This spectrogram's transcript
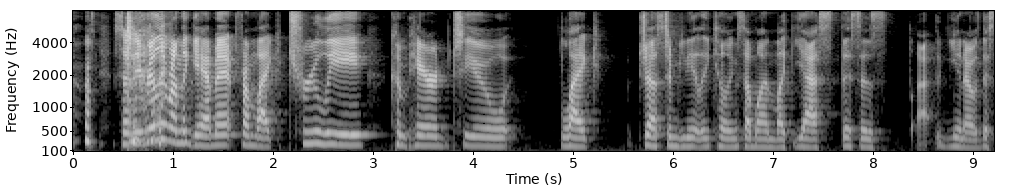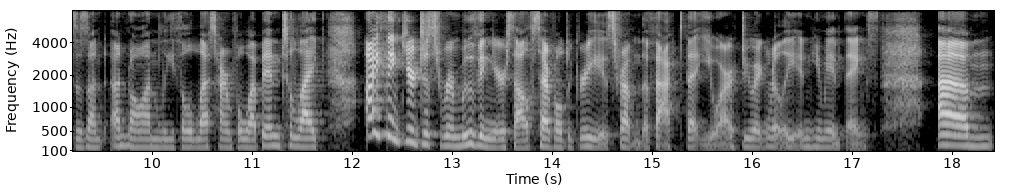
so they really run the gamut from like truly compared to like just immediately killing someone. Like yes, this is uh, you know, this is a, a non lethal, less harmful weapon to like, I think you're just removing yourself several degrees from the fact that you are doing really inhumane things. Um,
